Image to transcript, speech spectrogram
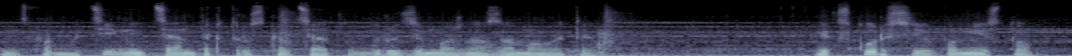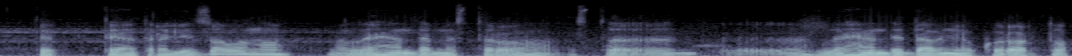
інформаційний центр Трускавця. Тут, друзі, можна замовити екскурсію по місту те- театралізовано легендами старого ста- е, легенди давнього курорту,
